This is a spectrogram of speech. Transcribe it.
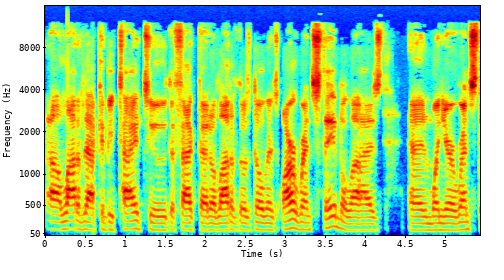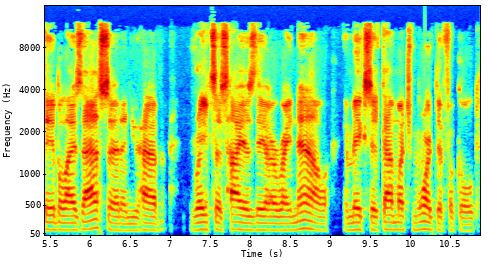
a lot of that could be tied to the fact that a lot of those buildings are rent stabilized. And when you're a rent stabilized asset and you have rates as high as they are right now, it makes it that much more difficult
